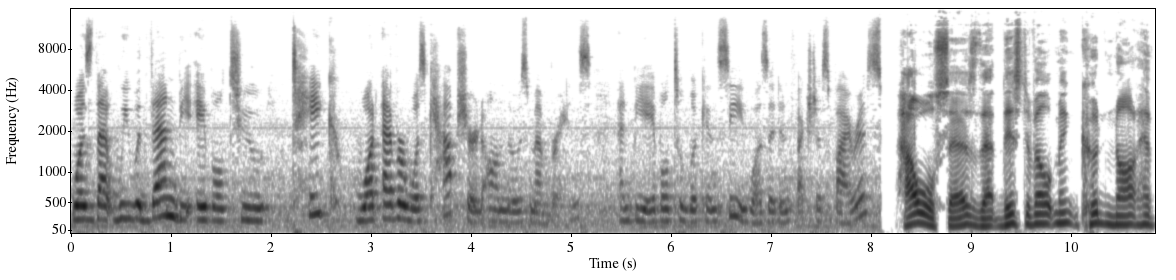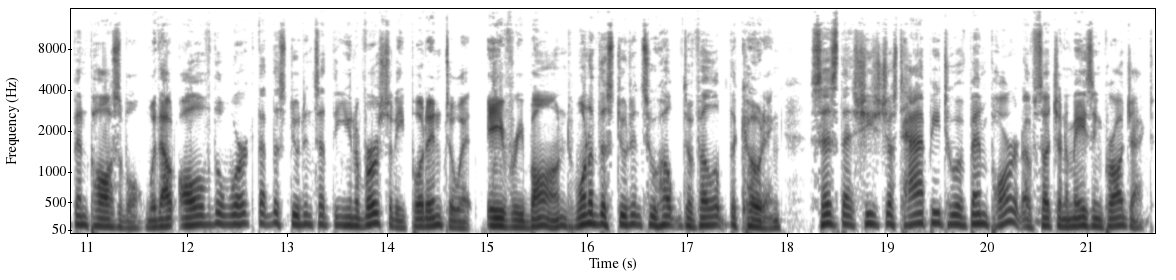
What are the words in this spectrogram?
was that we would then be able to take whatever was captured on those membranes and be able to look and see was it infectious virus Howell says that this development could not have been possible without all of the work that the students at the university put into it. Avery Bond, one of the students who helped develop the coating, says that she's just happy to have been part of such an amazing project.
